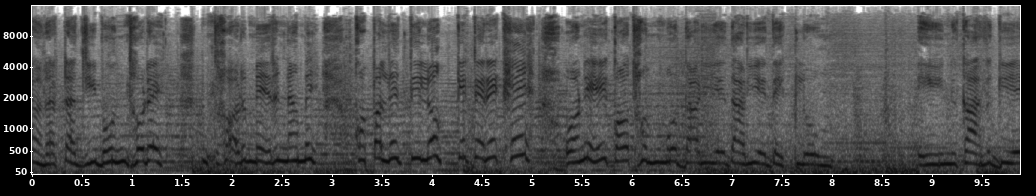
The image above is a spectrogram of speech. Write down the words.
সারাটা জীবন ধরে ধর্মের নামে কপালে তিলক কেটে রেখে অনেক অথম্য দাঁড়িয়ে দাঁড়িয়ে দেখলুম। কাল গিয়ে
